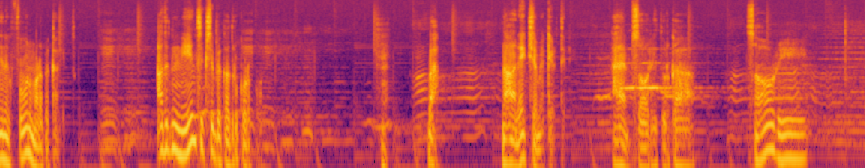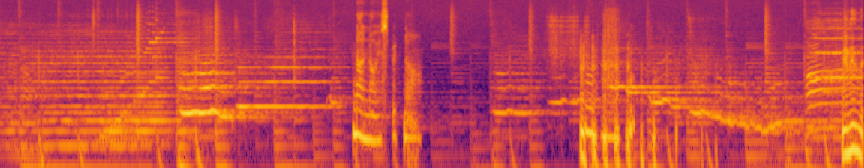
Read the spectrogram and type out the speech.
ನಿನಗೆ ಫೋನ್ ಮಾಡಬೇಕಾಗಿತ್ತು. ಅದಕ್ಕೆ ನೀನು ಏನು ಶಿಕ್ಷೆ ಬೇಕಾದರೂ ಕೊಡ್ಕೊ ನಾನೇ ಕ್ಷಮೆ ಕೇಳ್ತೀನಿ I am sorry Durga. Sorry ನಾನು ನೋಯಿಸ್ಬಿಟ್ನಾ? ನಿನ್ನಿಂದ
